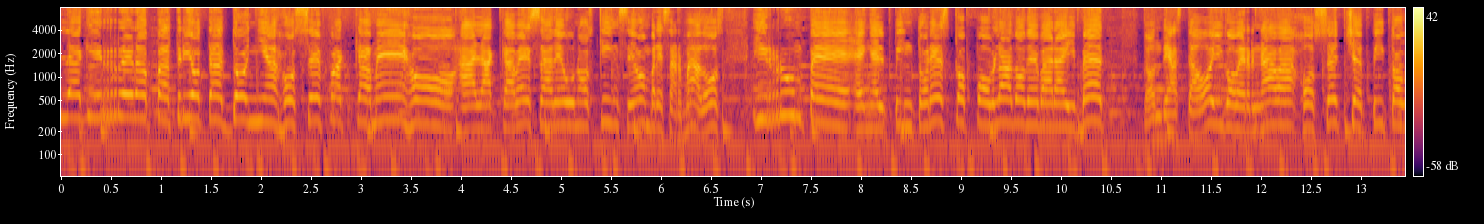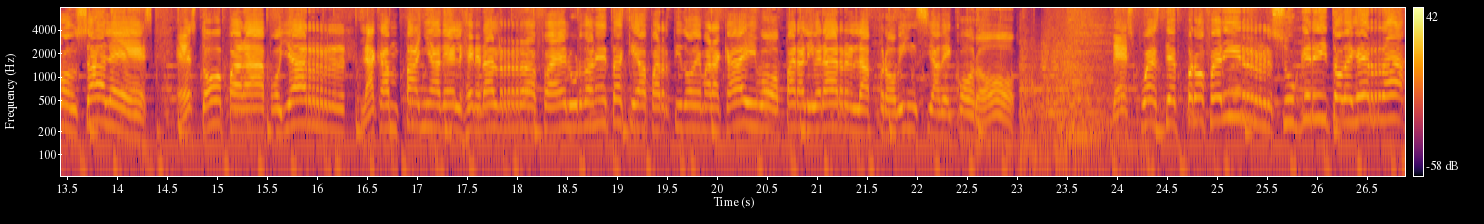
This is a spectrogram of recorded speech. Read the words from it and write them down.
la guerrera patriota doña Josefa Camejo, a la cabeza de unos 15 hombres armados, irrumpe en el pintoresco poblado de Baraibet, donde hasta hoy gobernaba José Chepito González. Esto para apoyar la campaña del general Rafael Urdaneta que ha partido de Maracaibo para liberar la provincia de Coro. Después de proferir su grito de guerra,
